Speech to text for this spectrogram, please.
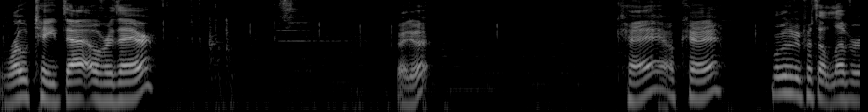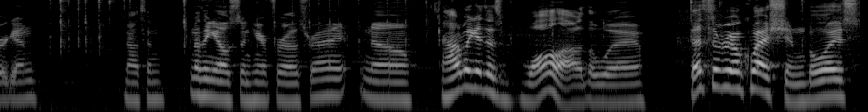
rotate that over there. Do I do it? Okay, okay. Where would we put that lever again? Nothing. Nothing else in here for us, right? No. How do we get this wall out of the way? That's the real question, boys.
